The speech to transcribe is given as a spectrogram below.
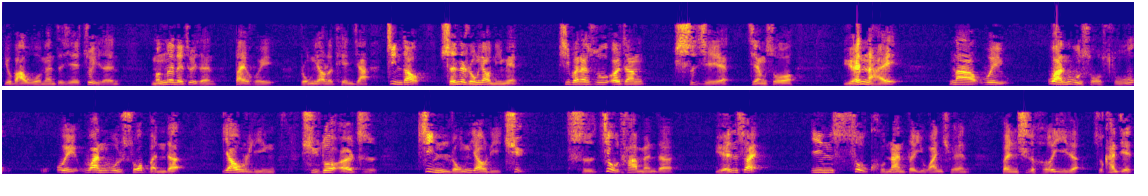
又把我们这些罪人、蒙恩的罪人带回荣耀的添加，进到神的荣耀里面。希伯来书二章十节这样说：原来那为万物所属、为万物所本的。要领许多儿子进荣耀里去，使救他们的元帅因受苦难得以完全，本是合宜的。就看见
